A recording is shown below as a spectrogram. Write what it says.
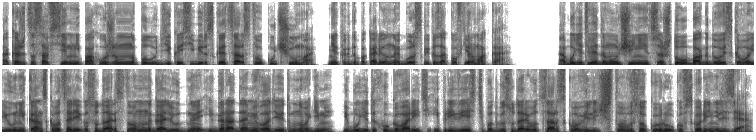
окажется совсем не похожим на полудикое сибирское царство Кучума, некогда покоренное горской казаков Ермака. А будет ведомо ученица, что у Багдойского и Униканского царей государства многолюдное и городами владеют многими, и будет их уговорить и привесть под государеву царского величества высокую руку вскоре нельзя.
